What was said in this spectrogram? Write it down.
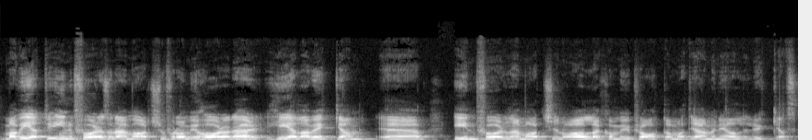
man vet ju inför en sån här match så får de ju höra det här hela veckan. Eh, inför den här matchen och alla kommer ju prata om att ja, men ni har aldrig lyckats.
